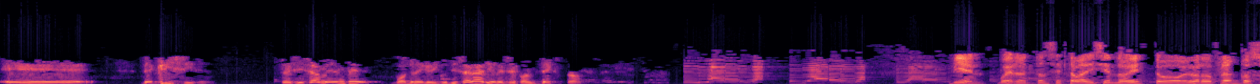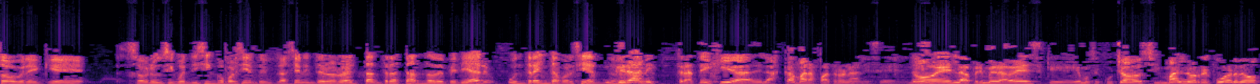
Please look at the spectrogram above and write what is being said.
eh, de crisis. Precisamente, vos tenés que discutir salario en ese contexto. Bien, bueno, entonces estaba diciendo esto Eduardo Franco sobre que sobre un 55% de inflación interanual están tratando de pelear un 30%. Gran estrategia de las cámaras patronales. ¿eh? No es la primera vez que hemos escuchado, si mal no recuerdo,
